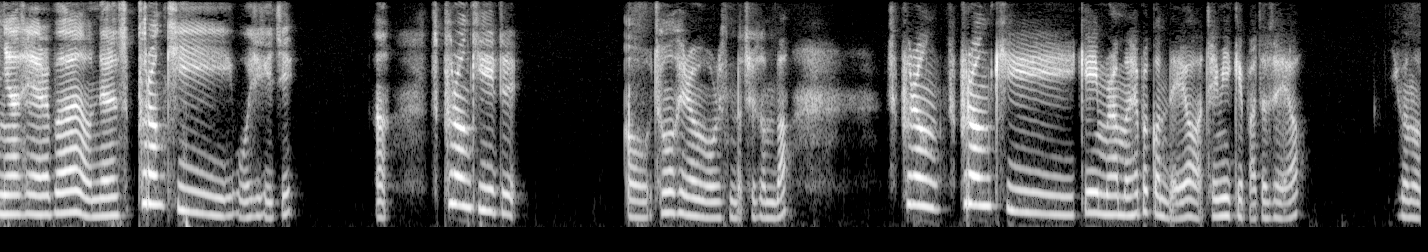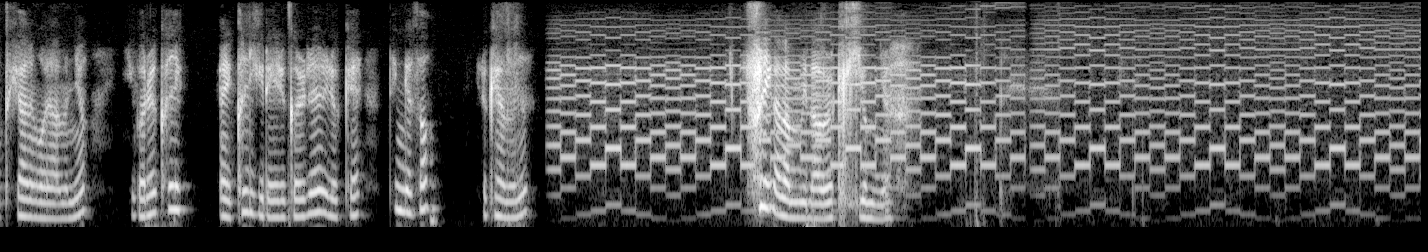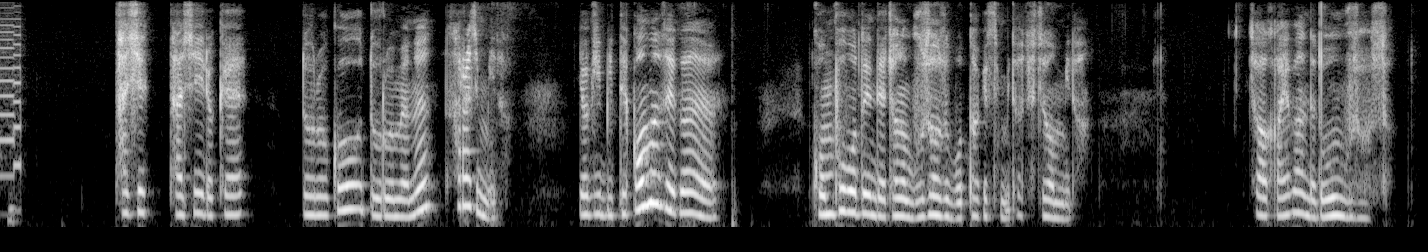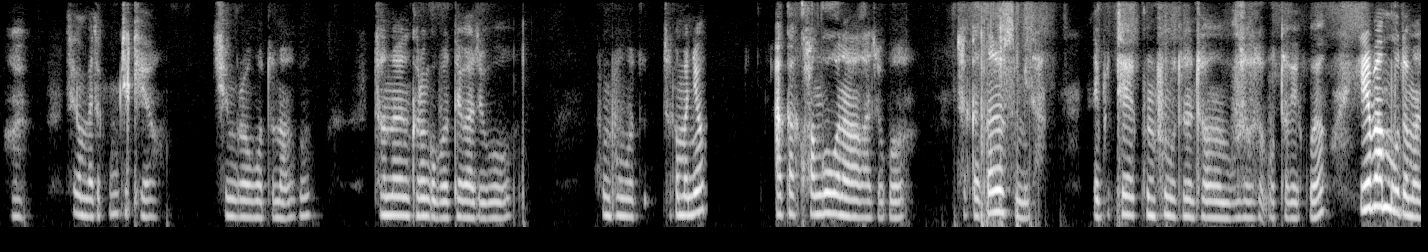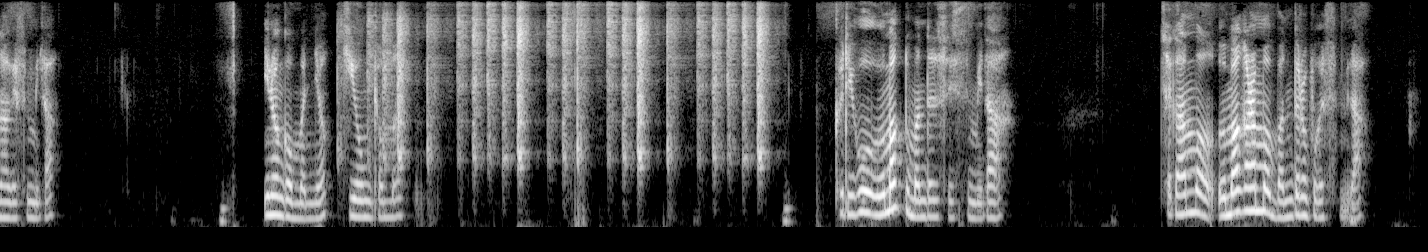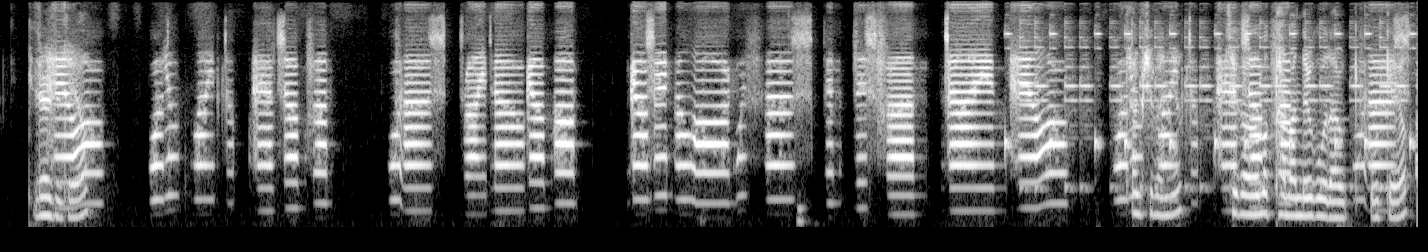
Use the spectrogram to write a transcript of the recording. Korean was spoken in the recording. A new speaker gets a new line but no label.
안녕하세요 여러분. 오늘은 스프렁키 뭐시기지? 아 스프렁키를 어 정확히 이름은 모르겠습니다. 죄송합니다. 스프렁 스프렁키 게임을 한번 해볼 건데요. 재미있게 봐주세요. 이건 어떻게 하는 거냐면요. 이거를 클릭 아니 클릭이래. 이거를 이렇게 당겨서 이렇게 하면은 소리가 납니다. 왜 이렇게 귀엽냐 다시 다시 이렇게 누르고 누르면은 사라집니다. 여기 밑에 검은색은 건포 모드인데 저는 무서워서 못 하겠습니다. 죄송합니다. 저 아까 해봤는데 너무 무서웠어. 해도 끔찍해요. 그런 것도 나오고 저는 그런 거 못해가지고 공포 모드 잠깐만요. 아까 광고가 나와가지고 잠깐 끊었습니다. 네, 밑에 공포 모드는 저는 무서워서 못하겠고요. 일반 모드만 하겠습니다. 이런 것만요. 귀여운 것만. 그리고 음악도 만들 수 있습니다. 제가 한번 음악을 한번 만들어 보겠습니다. 기다려주세요. 잠시만요. 제가 음악 다 만들고 나올,
with
올게요.
us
